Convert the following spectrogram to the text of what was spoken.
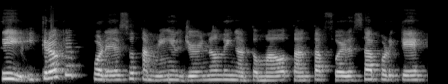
Sí, y creo que por eso también el journaling ha tomado tanta fuerza porque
